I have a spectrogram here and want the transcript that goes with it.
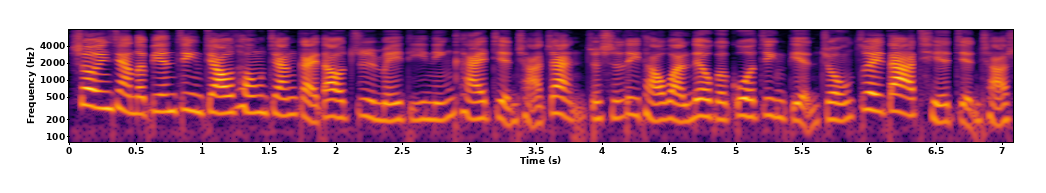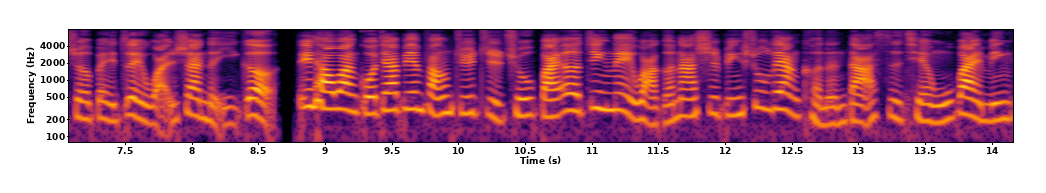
受影响的边境交通将改道至梅迪宁凯检查站，这是立陶宛六个过境点中最大且检查设备最完善的一个。立陶宛国家边防局指出，白俄境内瓦格纳士兵数量可能达四千五百名，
